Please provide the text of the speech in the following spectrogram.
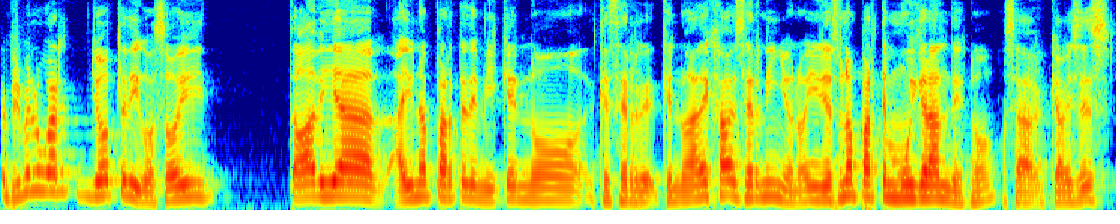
En primer lugar, yo te digo, soy todavía hay una parte de mí que no, que, se, que no ha dejado de ser niño, ¿no? Y es una parte muy grande, ¿no? O sea, que a veces,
